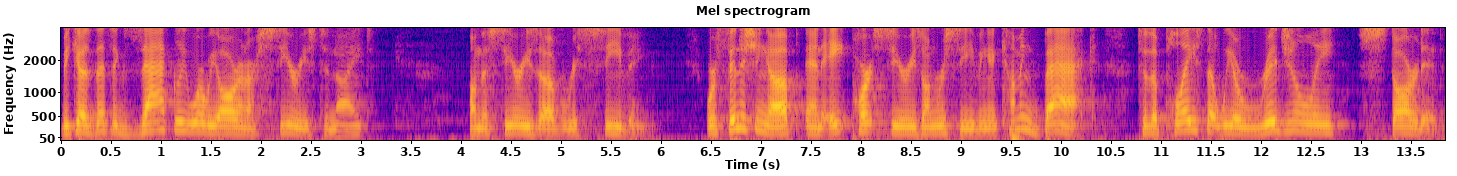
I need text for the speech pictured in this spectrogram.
Because that's exactly where we are in our series tonight on the series of receiving. We're finishing up an eight part series on receiving and coming back to the place that we originally started.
